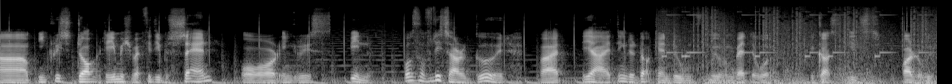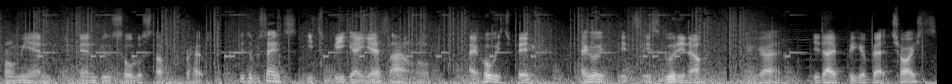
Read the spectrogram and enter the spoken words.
Um, increase dog damage by 50%, or increase spin. Both of these are good, but yeah, I think the dog can do even better work because it's farther away from me and can do solo stuff perhaps. 50% it's, it's big, I guess. I don't know. I hope it's big. I hope it's, it's good enough. My god, did I pick a bad choice?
